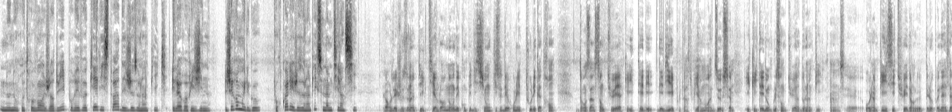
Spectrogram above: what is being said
Nous nous retrouvons aujourd'hui pour évoquer l'histoire des Jeux olympiques et leur origine. Jérôme Wilgo, pourquoi les Jeux olympiques se nomment-ils ainsi? Alors les Jeux olympiques tirent leur nom des compétitions qui se déroulaient tous les quatre ans dans un sanctuaire qui était dédié plus particulièrement à Zeus et qui était donc le sanctuaire d'Olympie. Hein. Euh, Olympie est situé dans le Péloponnèse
